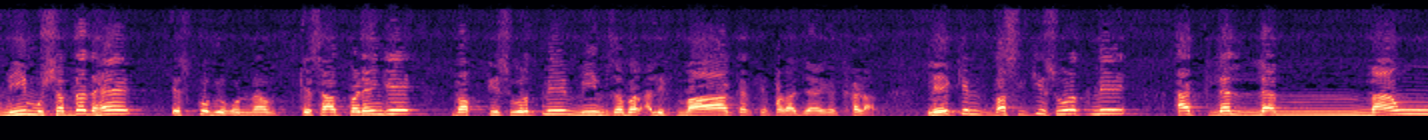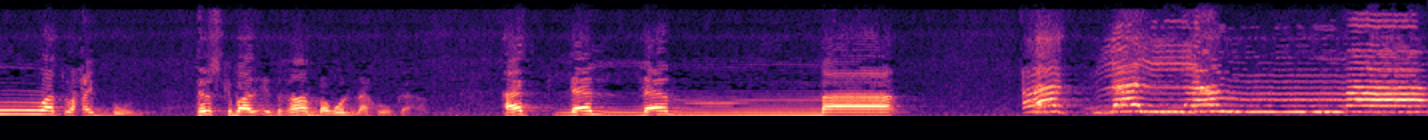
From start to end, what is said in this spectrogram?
میم مشدد ہے، اس کو بھی غنہ کے ساتھ پڑھیں گے۔ وقت کی صورت میں میم زبر الف ما کر کے پڑھا جائے گا کھڑا۔ لیکن وصل کی صورت میں اکل پھر اس کے بعد ادغام بغنہ ہوگا۔ اکل لما أكلا لما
